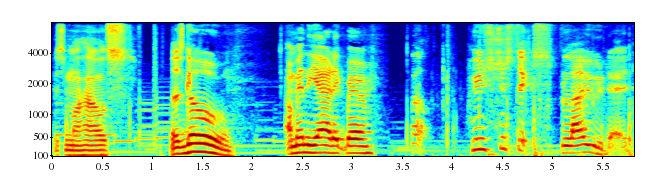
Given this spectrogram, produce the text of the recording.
This is my house. Let's go. I'm in the attic, bear. Well, Who's just exploded?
